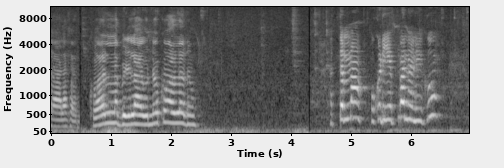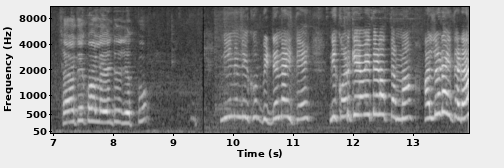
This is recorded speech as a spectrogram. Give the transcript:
చాలా సార్ కోళ్ళ బిడిలాగా ఉండవు కోళ్ళను అత్తమ్మ ఒకటి చెప్పాను నీకు? సరతి కోళ్ళ ఏంటిదో చెప్పు. నేను నీకు బిడ్డనైతే నీ కొడుకు ఏమవుతాడు అత్తమ్మ? అల్లుడు అవుతాడా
